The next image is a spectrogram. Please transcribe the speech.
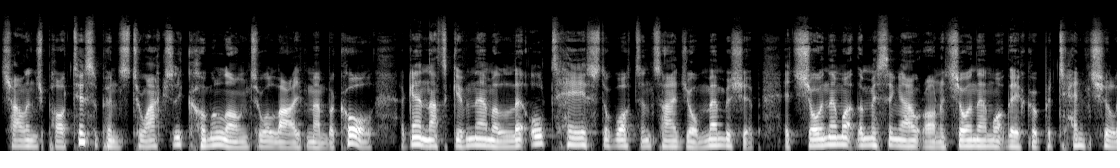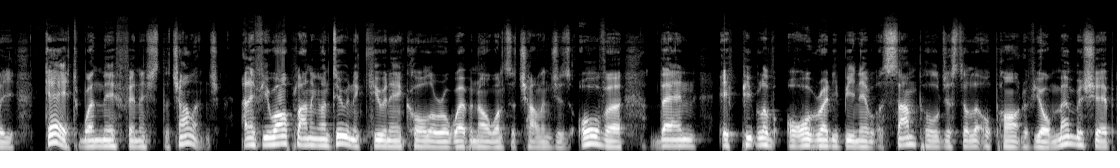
challenge participants to actually come along to a live member call. Again, that's giving them a little taste of what's inside your membership. It's showing them what they're missing out on. It's showing them what they could potentially get when they finish the challenge. And if you are planning on doing a Q&A call or a webinar once the challenge is over, then if people have already been able to sample just a little part of your membership,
